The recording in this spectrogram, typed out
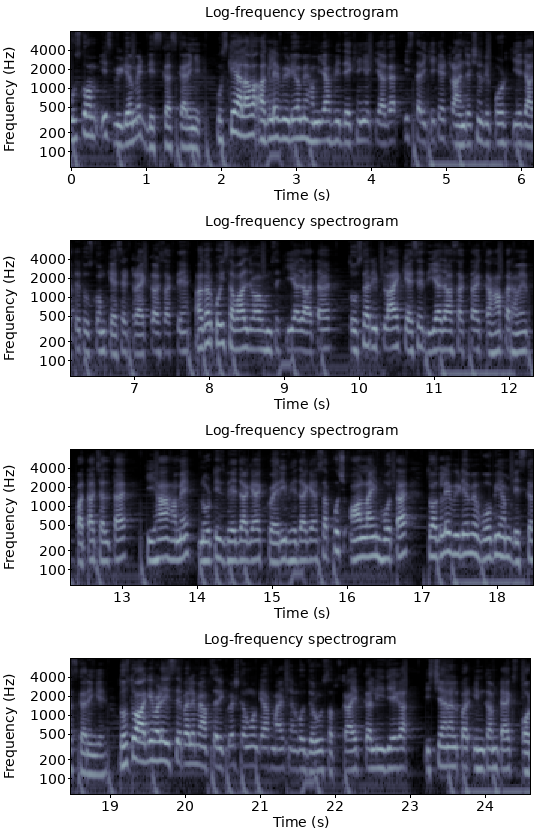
उसको हम इस वीडियो में डिस्कस करेंगे। उसके अलावा अगले वीडियो में हम यह भी देखेंगे कि अगर इस तरीके के ट्रांजेक्शन रिपोर्ट किए जाते हैं तो उसको हम कैसे ट्रैक कर सकते हैं। अगर कोई सवाल जवाब हमसे किया जाता है तो उसका रिप्लाई कैसे दिया जा सकता है, कहाँ पर हमें पता चलता है कि हाँ हमें नोटिस भेजा गया क्वेरी भेजा गया, सब कुछ ऑनलाइन होता है। तो अगले वीडियो में वो भी हम डिस्कस करेंगे। दोस्तों, आगे बढ़े, इससे पहले मैं आपसे रिक्वेस्ट करूँगा कि आप हमारे चैनल को ज़रूर सब्सक्राइब कर लीजिएगा। इस चैनल पर इनकम टैक्स और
